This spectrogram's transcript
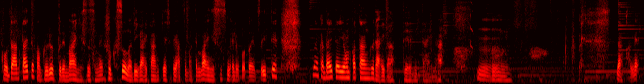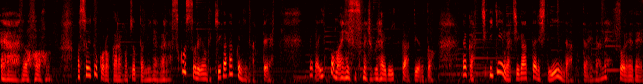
こう団体とかグループで前に進める、複数の利害関係者が集まって前に進めることについて、なんか大体4パターンぐらいがあって、みたいな。うん。なんかね、あの、ま、そういうところからもちょっと見ながら、少しそれ読んで気が楽になって、なんか一歩前に進めるぐらいでいいかっていうのと、なんか意見が違ったりしていいんだみたいなね、それでっ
